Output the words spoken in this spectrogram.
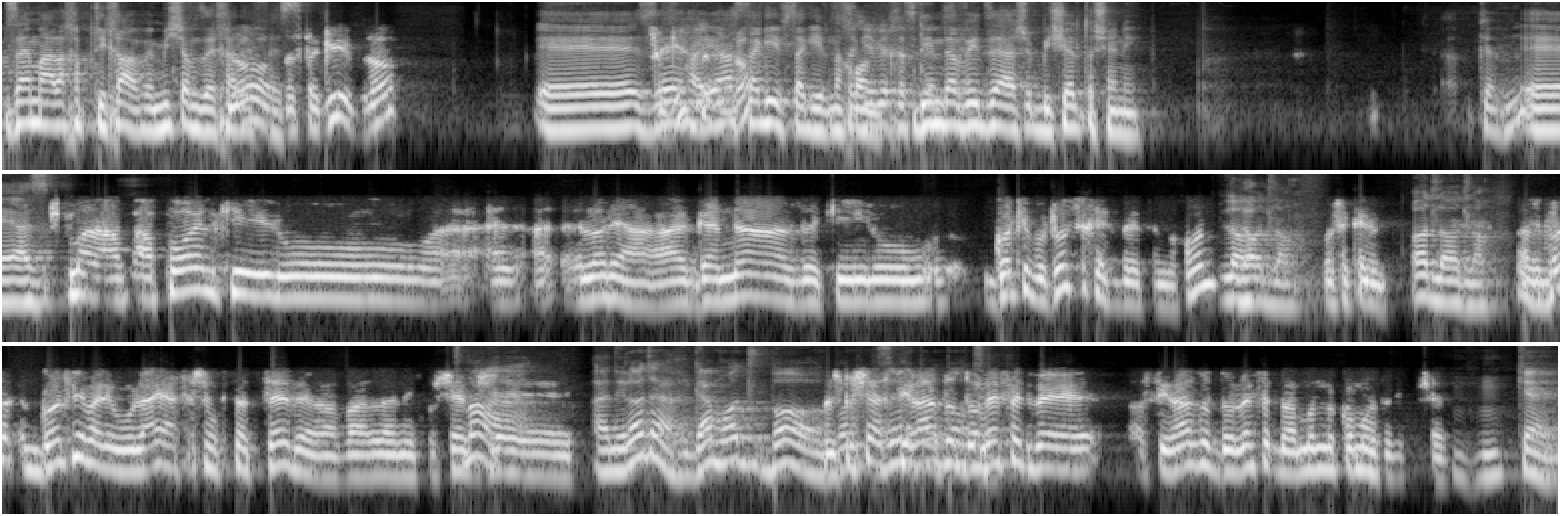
זה מהלך הפתיחה, ומשם זה 1-0. לא, זה שגיב, לא? אה, זה שגיב היה לא? שגיב, שגיב, נכון. דין כן. דוד זה בישל את השני. כן. אה, אז תשמע, הפועל כאילו, אה, אה, לא יודע, ההגנה זה כאילו, גוטליב עוד לא שיחק בעצם, נכון? לא, עוד לא. או שכן. עוד לא, עוד לא. אז גו- גוטליב אני אולי יעשה שם קצת סדר, אבל אני חושב תשמע, ש... אני לא יודע, גם עוד, בוא... אני חושב את הזאת. דולפת ב... הספירה הזאת דולפת בהמון מקומות, אני חושב. כן,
